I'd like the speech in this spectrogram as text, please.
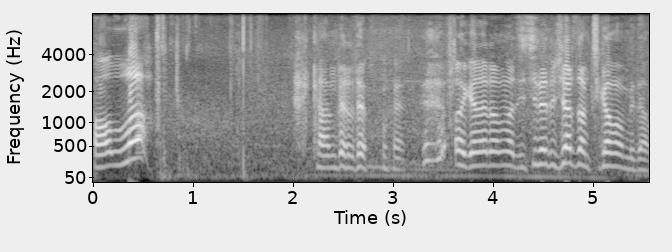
Allah! Kandırdım. o kadar olmaz. İçine düşersem çıkamam bir daha.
